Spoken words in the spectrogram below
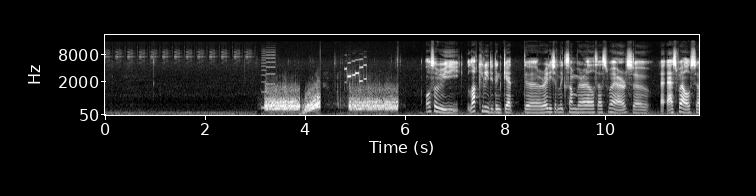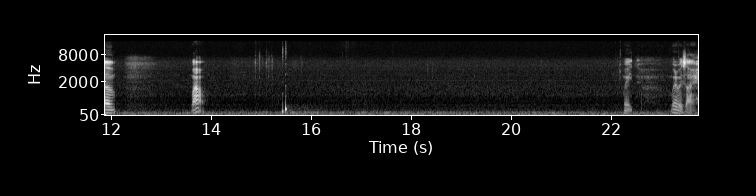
Also, we luckily didn't get the radiation leak somewhere else as well, so as well. So, wow. Wait, was I?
